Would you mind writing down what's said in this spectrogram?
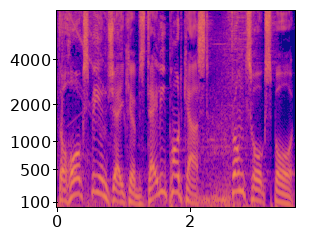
The Hawksbee and Jacobs Daily Podcast from Talksport.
